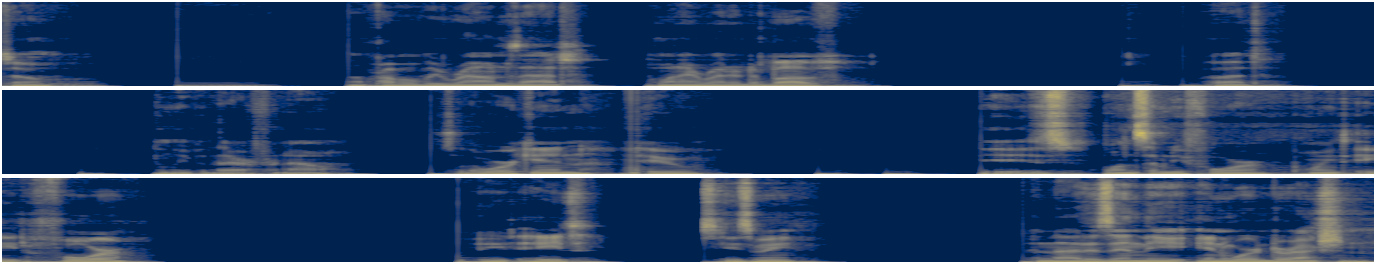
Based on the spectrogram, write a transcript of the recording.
So I'll probably round that when I write it above, but leave it there for now. So the work in to is 174.84. 88, excuse me. And that is in the inward direction.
